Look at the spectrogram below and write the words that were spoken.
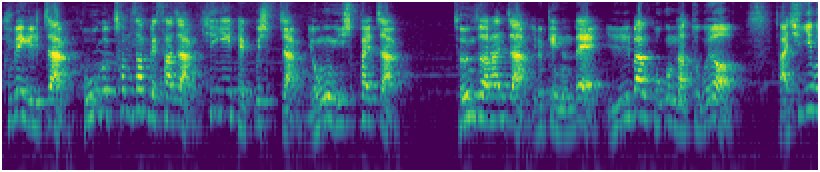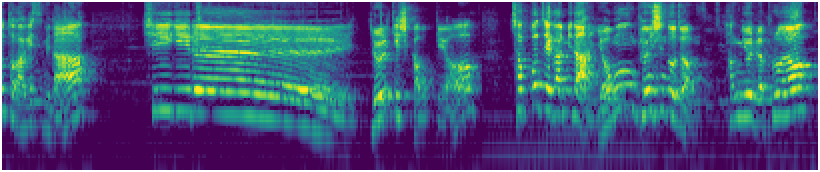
901장, 고급 1304장, 희귀 190장, 영웅 28장, 전설 한 장 이렇게 있는데 일반 고급 놔두고요. 자 희귀부터 가겠습니다. 희귀를 10개씩 가볼게요. 첫 번째 갑니다. 영웅 변신 도전. 확률 몇 프로요?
